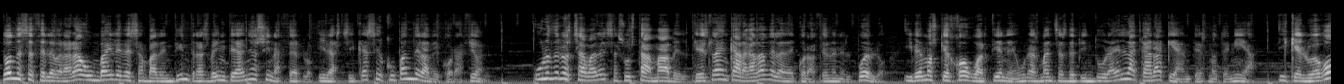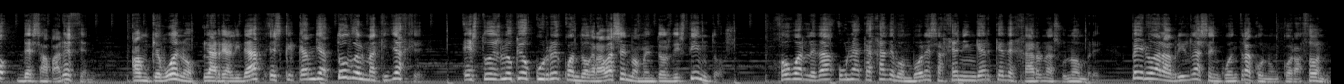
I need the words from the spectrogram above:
donde se celebrará un baile de San Valentín tras 20 años sin hacerlo, y las chicas se ocupan de la decoración. Uno de los chavales asusta a Mabel, que es la encargada de la decoración en el pueblo, y vemos que Howard tiene unas manchas de pintura en la cara que antes no tenía, y que luego desaparecen. Aunque bueno, la realidad es que cambia todo el maquillaje. Esto es lo que ocurre cuando grabas en momentos distintos. Howard le da una caja de bombones a Henninger que dejaron a su nombre, pero al abrirla se encuentra con un corazón.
